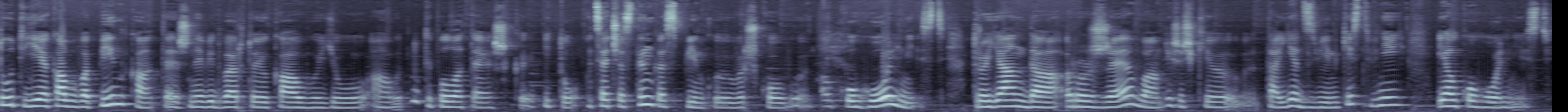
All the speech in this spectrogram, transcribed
Тут є кавова пінка, теж не відвертою кавою, а от, ну, типу латешки. І то оця частинка з пінкою вершковою. Алкогольність, троянда рожева, трішечки та є дзвінкість в ній і алкогольність.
